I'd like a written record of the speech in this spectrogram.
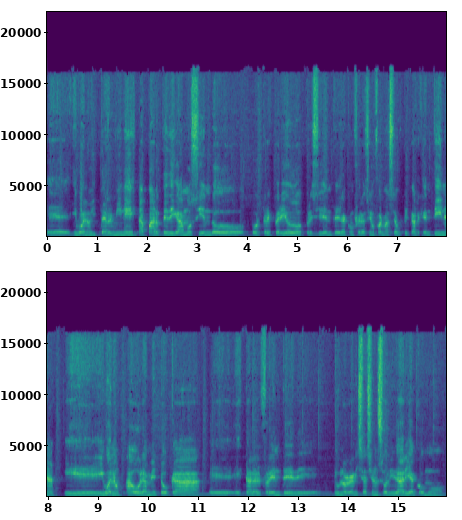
eh, y bueno, y terminé esta parte, digamos, siendo por tres periodos presidente de la Confederación Farmacéutica Argentina, y, bueno, ahora me toca eh, estar al frente de de una organización solidaria como,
